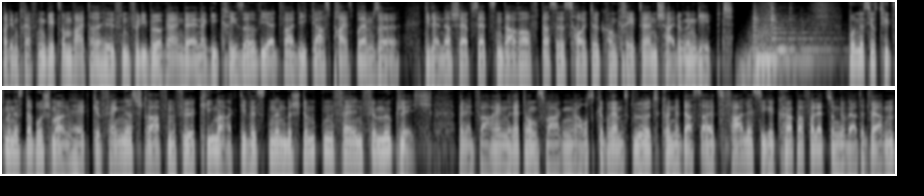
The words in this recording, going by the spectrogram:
Bei dem Treffen geht es um weitere Hilfen für die Bürger in der Energiekrise, wie etwa die Gaspreisbremse. Die Länderchefs setzen darauf, dass es heute konkrete Entscheidungen gibt. Bundesjustizminister Buschmann hält Gefängnisstrafen für Klimaaktivisten in bestimmten Fällen für möglich. Wenn etwa ein Rettungswagen ausgebremst wird, könne das als fahrlässige Körperverletzung gewertet werden.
